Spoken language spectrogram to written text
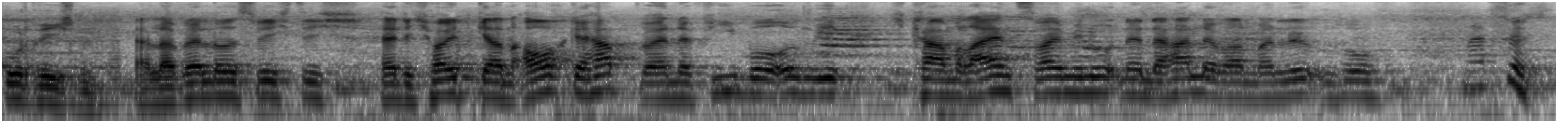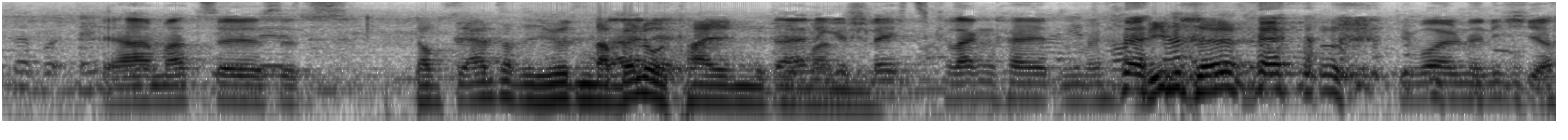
gut riechen. Ja, Labello ist wichtig. Hätte ich heute gern auch gehabt, weil in der FIBO irgendwie, ich kam rein, zwei Minuten in der Halle waren meine Lippen so. Matze ist aber echt Ja, Matze ist jetzt. Glaubst du ernsthaft, ich würde ein Labello Deine- teilen mit Deine jemandem? Geschlechtskrankheiten, Wie bitte? die wollen wir nicht hier.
